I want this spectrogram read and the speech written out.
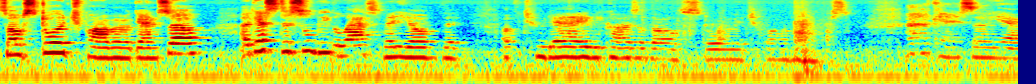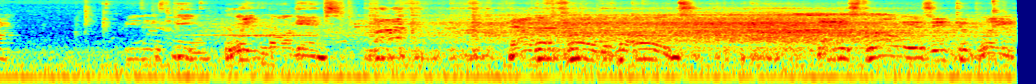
So storage problem again. So I guess this will be the last video of the of today because of the storage problems. Okay, so yeah. He's at his peak late in ball games. Now they'll throw with Mahomes. And his throw is incomplete.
